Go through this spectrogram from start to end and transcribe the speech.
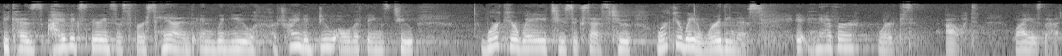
because I've experienced this firsthand. And when you are trying to do all the things to work your way to success, to work your way to worthiness, it never works out. Why is that?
